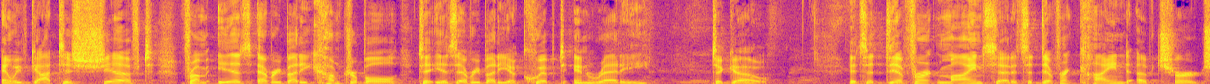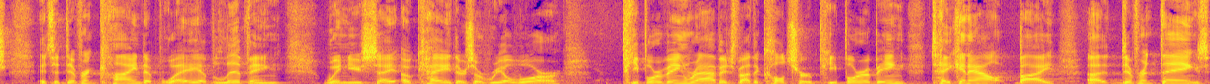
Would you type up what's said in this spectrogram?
And we've got to shift from is everybody comfortable to is everybody equipped and ready to go. It's a different mindset. It's a different kind of church. It's a different kind of way of living when you say, okay, there's a real war. People are being ravaged by the culture. People are being taken out by uh, different things.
